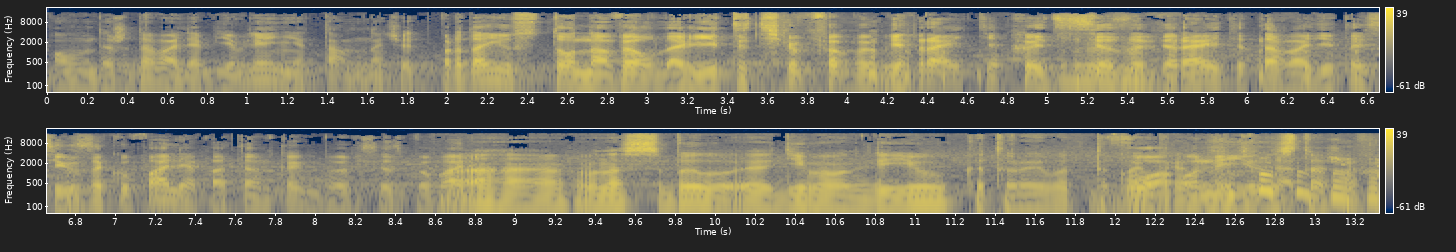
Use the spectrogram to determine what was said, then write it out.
по-моему, даже давали объявление, там, значит, продаю 100 новелл на Виту, типа, выбирайте, хоть все забирайте, там, они, то есть их закупали, а потом как бы все сбывали. Ага, у нас был э, Дима Он Лию, который вот такой Во, прям, он Лию, да, тоже.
